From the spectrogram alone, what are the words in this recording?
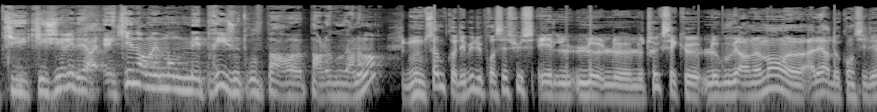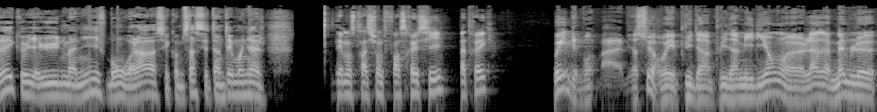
qui, est gérée et qui énormément de mépris, je trouve, par, euh, par le gouvernement. Nous ne sommes qu'au début du processus. Et le, truc, c'est que le gouvernement euh, a l'air de considérer qu'il y a eu une manif. Bon, voilà, c'est comme ça, c'est un témoignage. Démonstration de force réussie, Patrick? Oui, bah, bien sûr, oui, plus d'un plus d'un million. Euh, là, même le,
